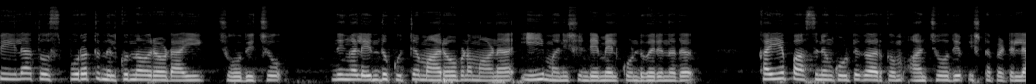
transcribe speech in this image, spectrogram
പീലാത്തോസ് പുറത്തു നിൽക്കുന്നവരോടായി ചോദിച്ചു, നിങ്ങൾ എന്തു കുറ്റമാരോപണമാണ് ഈ മനുഷ്യന്റെ മേൽ കൊണ്ടുവരുന്നത്? കയ്യപ്പാസിനും കൂട്ടുകാർക്കും ആ ചോദ്യം ഇഷ്ടപ്പെട്ടില്ല.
